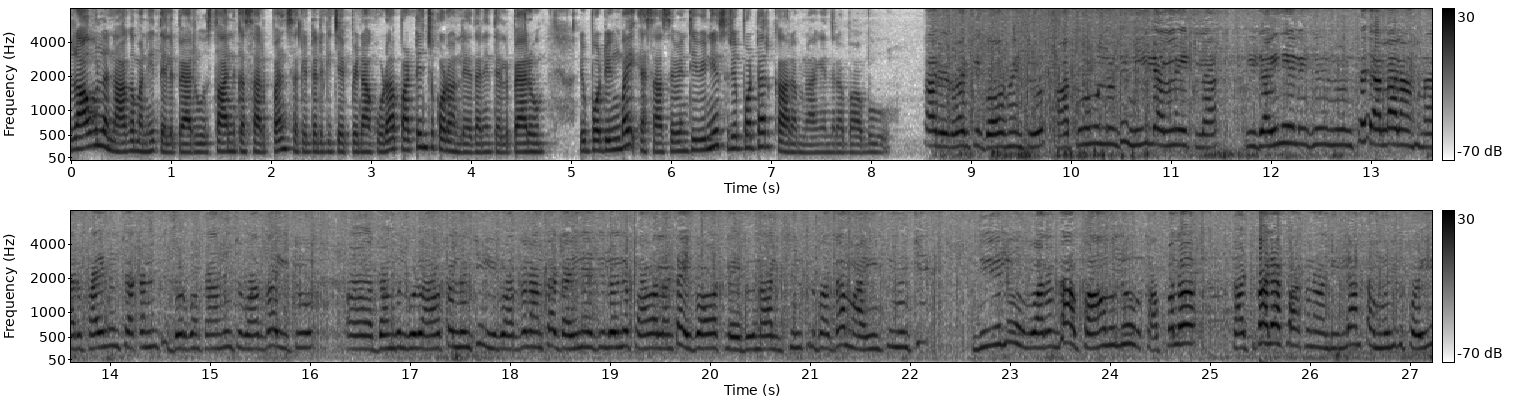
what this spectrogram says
రావుల నాగమని తెలిపారు. స్థానిక సర్పంచ్ సెక్రటరీకి చెప్పినా కూడా పట్టించుకోవడం లేదని తెలిపారు. రిపోర్టింగ్ బై ఎస్ఆర్ సెవెన్ టీవీ న్యూస్ రిపోర్టర్ కారం నాగేంద్రబాబు. సార్ గవర్నమెంట్ ఆ తూముల నుండి నీళ్ళు వెళ్ళని ఇట్లా. ఈ డైనేలు నుంచే వెళ్ళాలంటున్నారు. పైనుంచి అక్కడి నుంచి దుర్గం కాడ నుంచి వరద ఇటు గంగులగూడెం అవతల నుంచి ఈ వరదలంతా డ్రైనేజీలోనే పోవాలంటే అవి పోవట్లేదు నాలుగు చింతలు పడ్డ మా ఇంటి నుంచి నీళ్ళు వరద పాములు కప్పలు తట్టుకోలేకపోతున్నాం. అండి ఇల్లంతా మునిగిపోయి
